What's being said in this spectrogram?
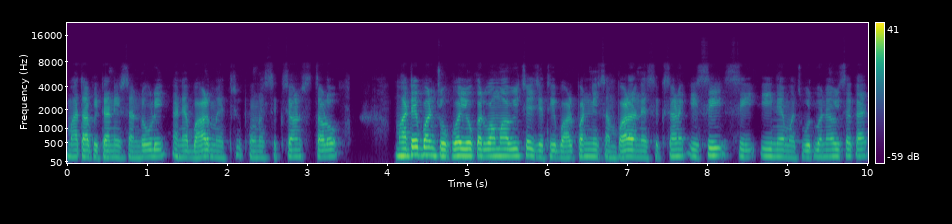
માતા પિતાની સંડોવણી અને બાળ મૈત્રીપૂર્ણ શિક્ષણ સ્થળો માટે પણ જોગવાઈઓ કરવામાં આવી છે, જેથી બાળપણની સંભાળ અને શિક્ષણ ઈસીસીઈને મજબૂત બનાવી શકાય.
